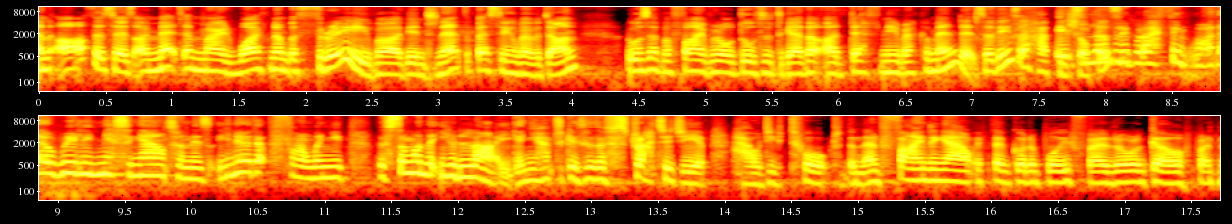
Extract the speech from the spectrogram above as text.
And Arthur says, I met and married wife number three via the internet. The best thing I've ever done. We also have a five-year-old daughter together. I definitely recommend it. So these are happy it's shoppers. It's lovely, but I think what they're really missing out on is, you know, that fun when you there's someone that you like and you have to go through the strategy of how do you talk to them, then finding out if they've got a boyfriend or a girlfriend,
